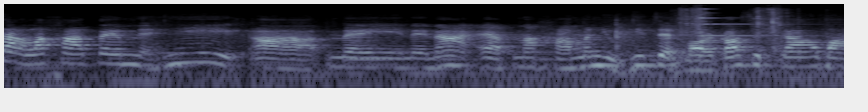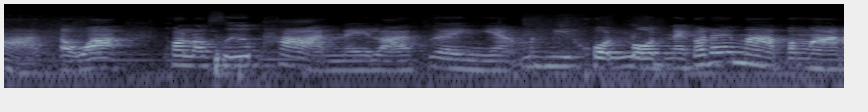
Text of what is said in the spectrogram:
จากราคาเต็มเนี่ยที่ในในหน้าแอปนะคะ มันอยู่ที่ 799 บาท แต่ว่าพอเราซื้อผ่านในไลฟ์อะไรอย่างเงี้ย มันมีโค้ดลดเนี่ยก็ได้มาประมาณ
